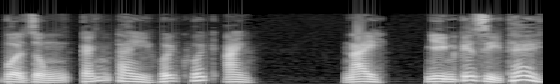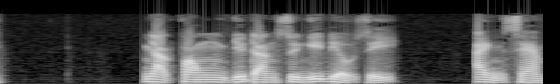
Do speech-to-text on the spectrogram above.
vừa dùng cánh tay huých huých anh. Này, nhìn cái gì thế? Nhạc phòng như đang suy nghĩ điều gì. Anh xem,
